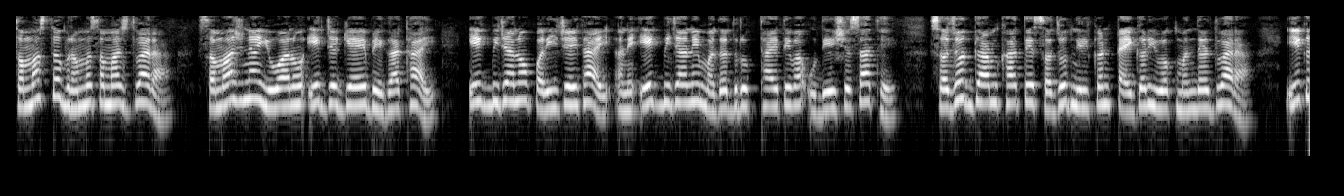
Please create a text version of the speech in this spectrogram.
સમસ્ત બ્રહ્મ સમાજ દ્વારા સમાજના યુવાનો એક જગ્યાએ ભેગા થાય, એકબીજાનો પરિચય થાય અને એકબીજાને મદદરૂપ થાય તેવા ઉદ્દેશ્ય સાથે સજોદ ગામ ખાતે સજોદ નીલકંઠ ટાઈગર યુવક મંડળ દ્વારા એક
